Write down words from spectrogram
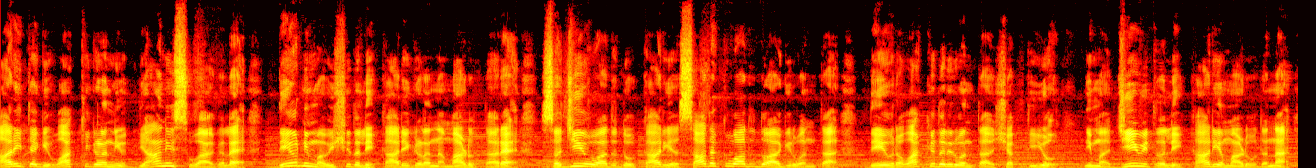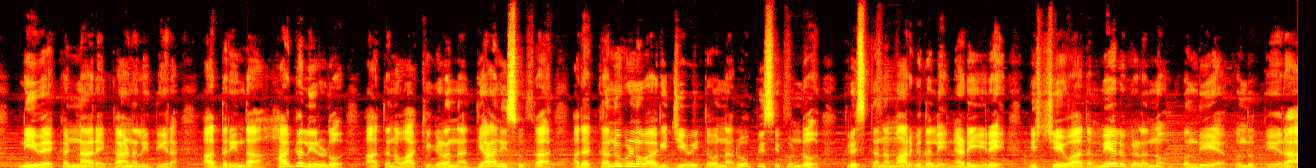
ಆ ರೀತಿಯಾಗಿ ವಾಕ್ಯಗಳನ್ನು ಧ್ಯಾನಿಸುವಾಗಲೇ ದೇವರು ನಿಮ್ಮ ವಿಷಯದಲ್ಲಿ ಕಾರ್ಯಗಳನ್ನು ಮಾಡುತ್ತಾರೆ. ಸಜೀವವಾದದ್ದು, ಕಾರ್ಯ ಸಾಧಕವಾದದ್ದು ಆಗಿರುವಂಥ ದೇವರ ವಾಕ್ಯದಲ್ಲಿರುವಂಥ ಶಕ್ತಿಯು ನಿಮ್ಮ ಜೀವಿತದಲ್ಲಿ ಕಾರ್ಯ ಮಾಡುವುದನ್ನು ನೀವೇ ಕಣ್ಣಾರೆ ಕಾಣಲಿದ್ದೀರಾ. ಆದ್ದರಿಂದ ಹಗಲಿರುಳು ಆತನ ವಾಕ್ಯಗಳನ್ನು ಧ್ಯಾನಿಸುತ್ತಾ ಅದಕ್ಕನುಗುಣವಾಗಿ ಜೀವಿತವನ್ನು ರೂಪಿಸಿಕೊಂಡು ಕ್ರಿಸ್ತನ ಮಾರ್ಗದಲ್ಲಿ ನಡೆಯಿರಿ. ನಿಶ್ಚಯವಾದ ಮೇಲುಗಳನ್ನು ಹೊಂದಿಯೇ ಹೊಂದುತ್ತೀರಾ?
